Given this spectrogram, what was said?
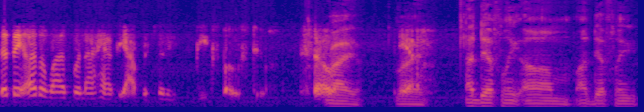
that they otherwise would not have the opportunity to be exposed to. So right, right. Yeah. I definitely, um, I definitely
